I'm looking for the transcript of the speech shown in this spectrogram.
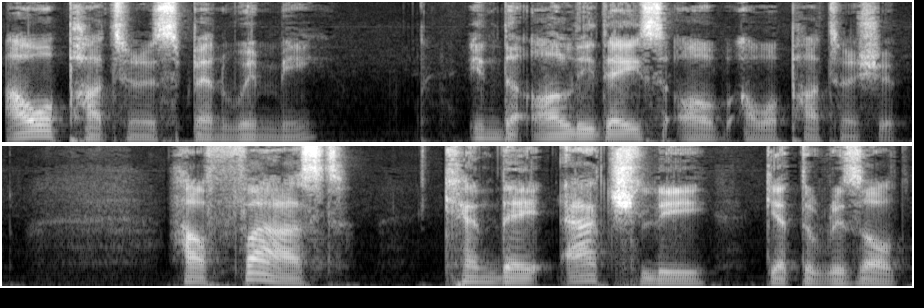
our partners spend with me in the early days of our partnership? How fast can they actually get the result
